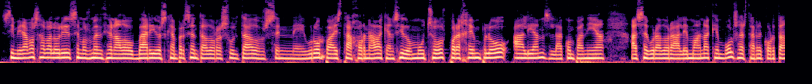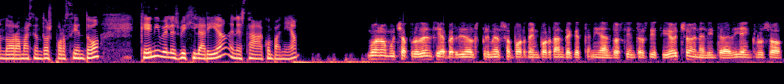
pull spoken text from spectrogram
Si miramos a valores, hemos mencionado varios que han presentado resultados en Europa esta jornada, que han sido muchos. Por ejemplo, Allianz, la compañía aseguradora alemana, que en bolsa está recortando ahora más de un 2%. ¿Qué niveles vigilaría en esta compañía? Bueno, mucha prudencia. Ha perdido el primer soporte importante que tenía en 218. En el intradía incluso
